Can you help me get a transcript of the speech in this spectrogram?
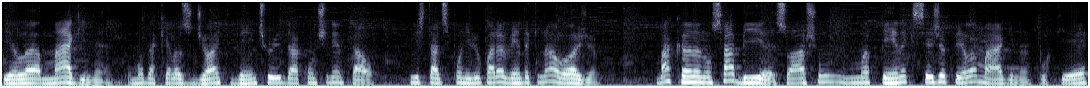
pela Magna, uma daquelas joint venture da Continental, e está disponível para venda aqui na loja. Bacana, não sabia. Só acho um- uma pena que seja pela Magna, porque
